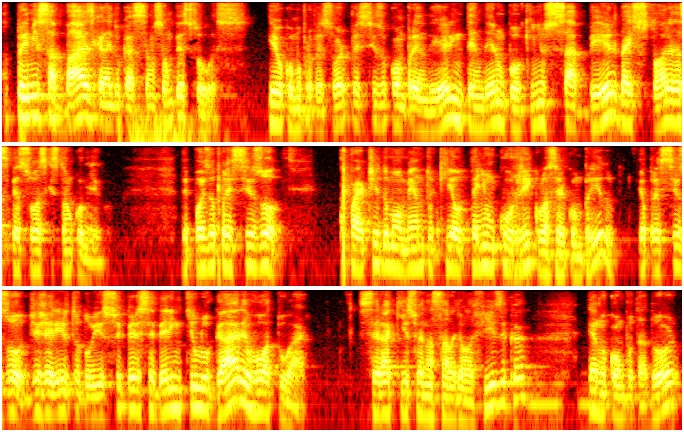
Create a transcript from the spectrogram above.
a premissa básica na educação são pessoas. Eu, como professor, preciso compreender, entender um pouquinho, saber da história das pessoas que estão comigo. Depois eu preciso a partir do momento que eu tenho um currículo a ser cumprido, eu preciso digerir tudo isso e perceber em que lugar eu vou atuar. Será que isso é na sala de aula física? É no computador?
